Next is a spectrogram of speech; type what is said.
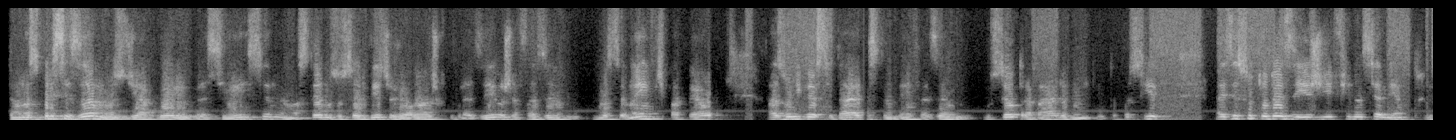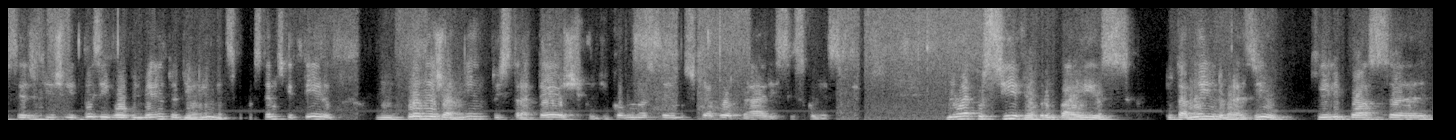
Então, nós precisamos de apoio para a ciência, né? nós temos o Serviço Geológico do Brasil já fazendo um excelente papel, as universidades também fazendo o seu trabalho no medida possível, mas isso tudo exige financiamento, isso exige desenvolvimento de linhas, nós temos que ter um planejamento estratégico de como nós temos que abordar esses conhecimentos. Não é possível para um país do tamanho do Brasil que ele possa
